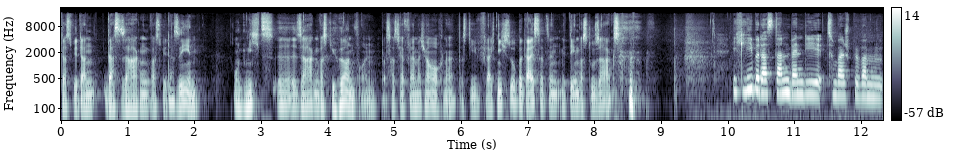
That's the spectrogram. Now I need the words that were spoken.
dass wir dann das sagen, was wir da sehen. Und nichts äh, sagen, was die hören wollen. Das hast du ja vielleicht manchmal auch, ne? Dass die vielleicht nicht so begeistert sind mit dem, was du sagst. Ich liebe das dann, wenn die zum Beispiel beim,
